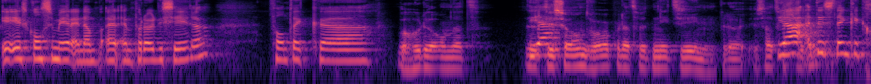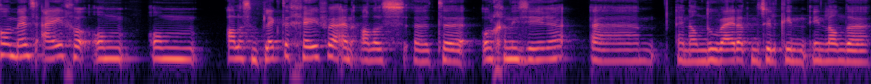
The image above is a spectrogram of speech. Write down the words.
eerst consumeren en dan en, en produceren, vond ik. Uh, Behoeden omdat. Het ja. is zo ontworpen dat we het niet zien. Is dat ja, het is denk ik gewoon mens eigen om, om alles een plek te geven en alles uh, te organiseren. Um, en dan doen wij dat natuurlijk in, in landen,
